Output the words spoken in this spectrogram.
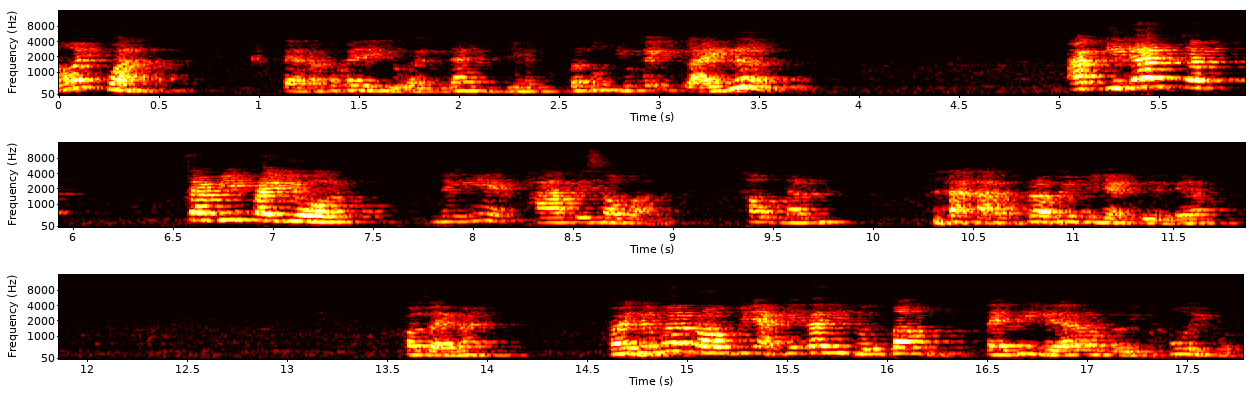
น้อยกว่า แต่เราก็ไม่ได้อยู่อากีดะอย่างเดียวเราต้องอยู่กับอีกหลายเรื่องอากีดะจะจะมีประโยชน์ในแง่พาไปสวรรค์เท่านั้นเราไม่มีอย่างอื่นแล้วเข้าใจไหมหมายถึงว่าเรามีอากีดะที่ถูกต้อง แต่ที่เหลือเราหลุยทุ่ยหมด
